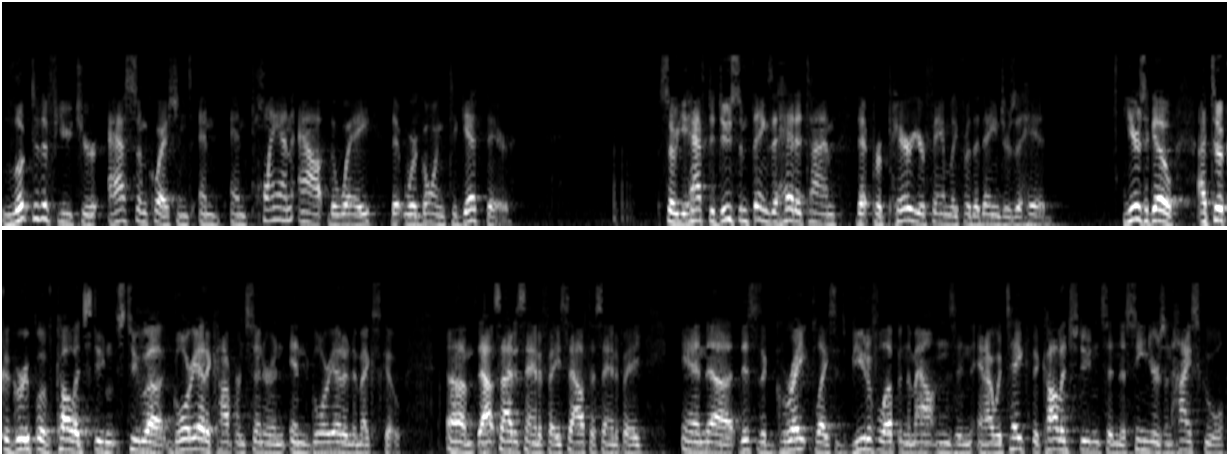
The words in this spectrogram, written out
look to the future, ask some questions, and, and plan out the way that we're going to get there. So you have to do some things ahead of time that prepare your family for the dangers ahead. Years ago, I took a group of college students to uh, Glorieta Conference Center in, in Glorieta, New Mexico um, outside of Santa Fe, south of Santa Fe. And uh, this is a great place. It's beautiful up in the mountains. And, and I would take the college students and the seniors in high school.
